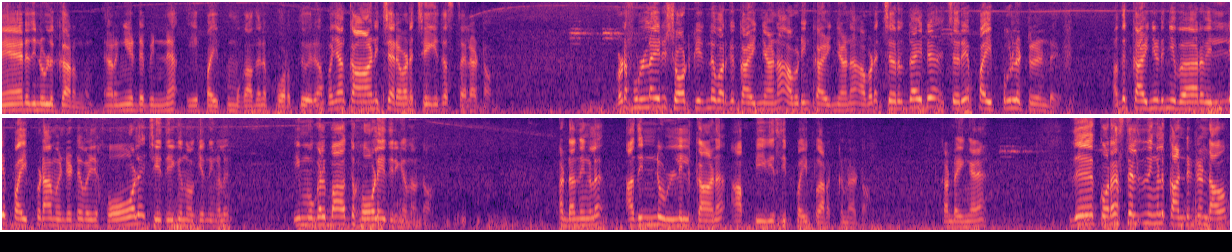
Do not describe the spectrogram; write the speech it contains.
നേരെ ഇതിന്റെ ഉള്ളിൽ ഇറങ്ങും ഇറങ്ങിയിട്ട് പിന്നെ ഈ പൈപ്പ് മുഖാന്തരം പുറത്ത് വരും. അപ്പോൾ ഞാൻ കാണിച്ചുതരാം ഇവിടെ ചെയ്ത സ്ഥലം കേട്ടോ. ഇവിടെ ഫുള്ളായിട്ട് ഷോർട്ട് കിറ്റിന്റെ വർക്ക് കഴിഞ്ഞാണ് അവിടെയും കഴിഞ്ഞാണ്. അവിടെ ചെറുതായിട്ട് ചെറിയ പൈപ്പുകൾ ഇട്ടിട്ടുണ്ട്. അത് കഴിഞ്ഞിട്ട് ഇനി വേറെ വലിയ പൈപ്പ് ഇടാൻ വേണ്ടിയിട്ട് വലിയ ഹോൾ ചെയ്തിരിക്കുന്ന. നോക്കിയാൽ നിങ്ങൾ ഈ മുകൾ ഭാഗത്ത് ഹോൾ ചെയ്തിരിക്കുന്നുണ്ടോ? കണ്ടോ നിങ്ങൾ അതിന്റെ ഉള്ളിലേക്കാണ് ആ പി വി സി പൈപ്പ് ഇറക്കുന്നത് കേട്ടോ. കണ്ടോ ഇങ്ങനെ? ഇത് കുറേ സ്ഥലത്ത് നിങ്ങൾ കണ്ടിട്ടുണ്ടാവും.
